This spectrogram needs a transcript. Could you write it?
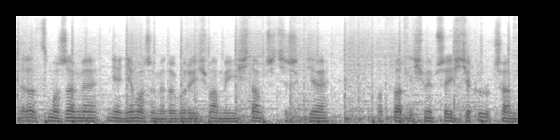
Teraz możemy... Nie, nie możemy do góry iść, mamy iść tam przecież, gdzie Odpadliśmy przejście kluczem.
